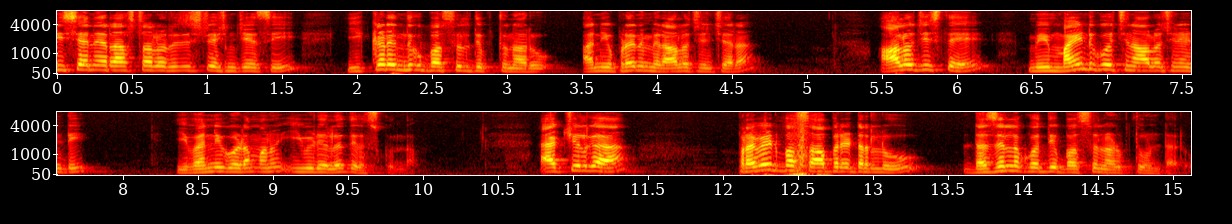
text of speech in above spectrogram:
ఈశాన్య రాష్ట్రాల్లో రిజిస్ట్రేషన్ చేసి ఇక్కడ ఎందుకు బస్సులు తిప్పుతున్నారు అని ఎప్పుడైనా మీరు ఆలోచించారా? ఆలోచిస్తే మీ మైండ్కి వచ్చిన ఆలోచన ఏంటి? ఇవన్నీ కూడా మనం ఈ వీడియోలో తెలుసుకుందాం. యాక్చువల్గా ప్రైవేట్ బస్ ఆపరేటర్లు డజన్ల కొద్దీ బస్సులు నడుపుతూ ఉంటారు.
